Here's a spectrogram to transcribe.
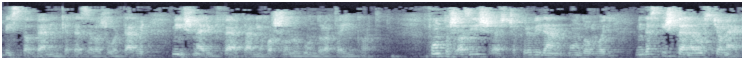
biztat bennünket ezzel a Zsoltár, hogy mi is merjük feltárni a hasonló gondolatainkat. Fontos az is, ezt csak röviden mondom, hogy mindezt Isten osztja meg.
